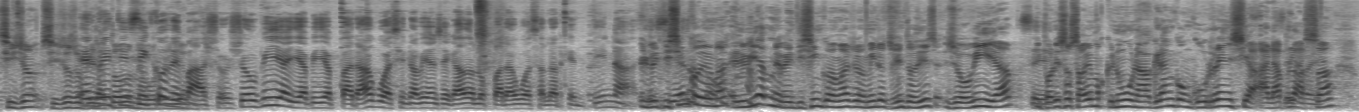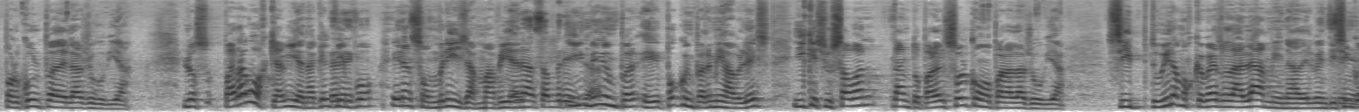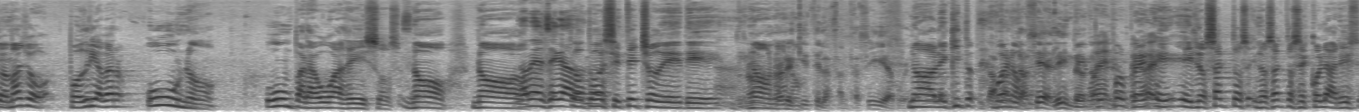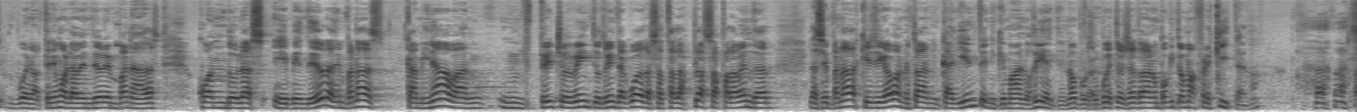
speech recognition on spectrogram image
Si yo, si yo El supiera todo, me 25 de mayo llovía y había paraguas y no habían llegado los paraguas a la Argentina. El, ¿Es 25 de el viernes 25 de mayo de 1810 llovía Sí. y por eso sabemos que no hubo una gran concurrencia a la Sí, plaza por culpa de la lluvia. Los paraguas que había en aquel Pero- tiempo eran sombrillas más bien Eran sombrillas. y medio imper- eh, poco impermeables y que se usaban tanto para el sol como para la lluvia. Si tuviéramos que ver la lámina del 25 Sí. de mayo, podría haber uno, un paraguas de esos. No, no. No habían llegado, Todo, todo ¿no? ese techo de. de- de- No, no, le no. quite la fantasía. pues. No, le quito. La bueno, fantasía es linda. ¿no? Bueno, porque eh, en, los actos, en los actos escolares, bueno, tenemos la vendedora de empanadas. Cuando las eh, vendedoras de empanadas caminaban un trecho de 20 o 30 cuadras hasta las plazas para vender, las empanadas que llegaban no estaban calientes ni quemaban los dientes, ¿no? Por supuesto, ya estaban un poquito más fresquitas, ¿no?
